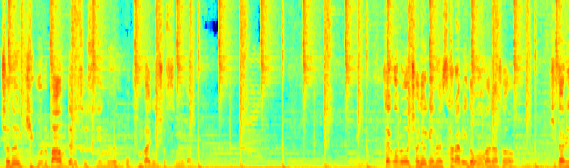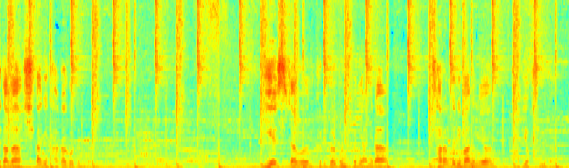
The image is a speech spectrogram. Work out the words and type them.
저는 기구를 마음대로 쓸 수 있는 오픈반이 좋습니다. 퇴근 후 저녁에는 사람이 너무 많아서 기다리다가 시간이 다 가거든요. 이 헬스장은 그리 넓은 편이 아니라 사람들이 많으면 답이 없습니다.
